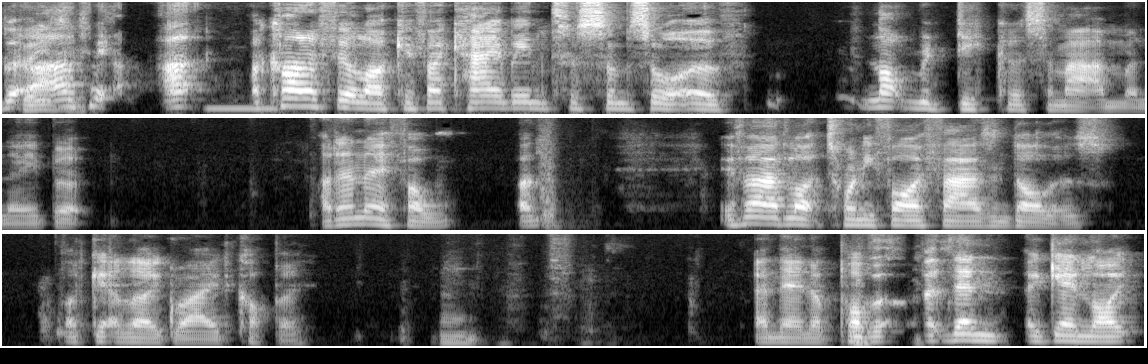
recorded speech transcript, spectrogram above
but I think I, I kind of feel like if I came into some sort of not ridiculous amount of money, but I don't know if I, I if I had like twenty five thousand dollars, I'd get a low grade copy, Mm. and then I probably. But then again, like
